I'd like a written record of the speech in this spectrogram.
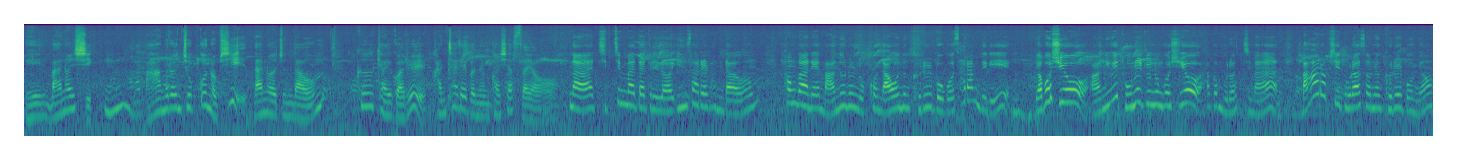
매일 만 원씩 음, 아무런 조건 없이 나누어 준 다음 그 결과를 관찰해 보는 것이었어요. 나 집집마다 들러 인사를 한 다음 현관에 만 원을 놓고 나오는 글을 보고 사람들이 여보시오 아니 왜 돈을 주는 것이요 하고 물었지만 말없이 돌아서는 글을 보며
